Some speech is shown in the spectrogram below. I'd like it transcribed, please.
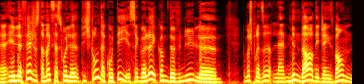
Euh, et le fait justement que ça soit le. Puis je trouve d'un côté, ce gars-là est comme devenu le. Comment je pourrais dire la mine d'or des James Bond.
